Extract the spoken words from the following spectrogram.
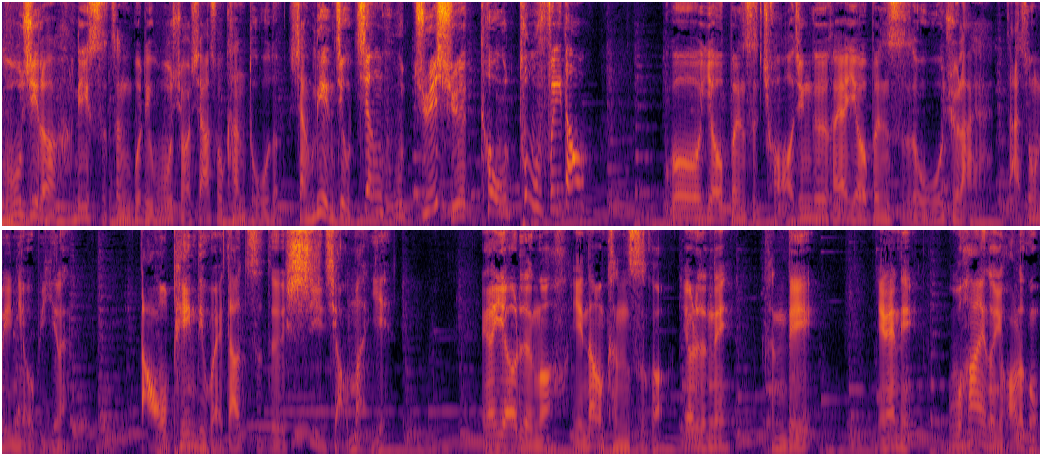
估计了你是中国的武侠小说看多了，想练就江湖绝学口吐飞刀。不过有本事掐进去，还要有本事屙出来啊！再说你牛逼了，刀片的味道值得细嚼慢咽。你看有的人哦，也那么坑自个；有的人呢，坑爹。前两天，武汉一个伢老公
